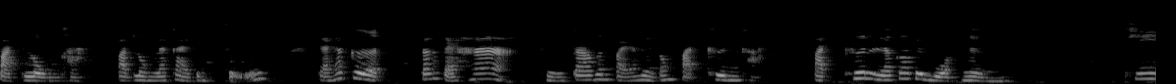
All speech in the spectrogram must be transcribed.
ปัดลงค่ะ ปัดลงและกลายเป็นศูนย์แต่ถ้าเกิดตั้งแต่ห้าถึงเก้าขึ้นไปนักเรียนต้องปัดขึ้นค่ะ ปัดขึ้นแล้วก็ไปบวกหนึ่งที่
